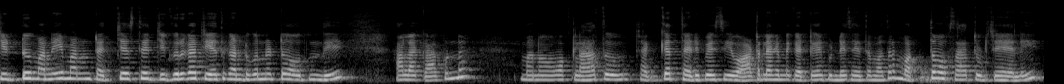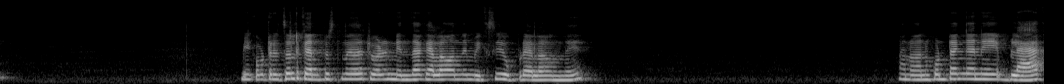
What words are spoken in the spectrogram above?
జిడ్డు మనవి మనం టచ్ చేస్తే జిగురుగా చేతికి అంటుకున్నట్టు అవుతుంది. అలా కాకుండా మనం ఒక క్లాత్ చక్కగా తడిపేసి వాటర్ లేకుండా గట్టిగా పిండేసి అయితే మాత్రం మొత్తం ఒకసారి తుడిచేయాలి. మీకు ఒకటి రిజల్ట్ కనిపిస్తుంది కదా చూడండి ఇందాక ఎలా ఉంది మిక్సీ ఇప్పుడు ఎలా ఉంది? మనం అనుకుంటాం కానీ బ్లాక్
